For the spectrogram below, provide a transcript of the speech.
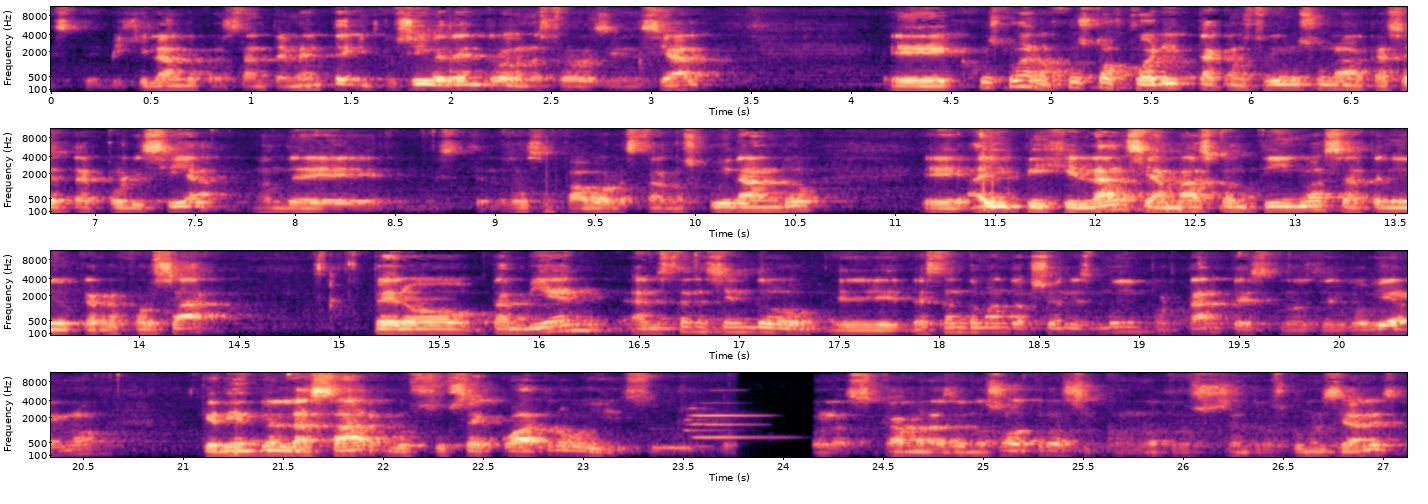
este, vigilando constantemente, inclusive dentro de nuestro residencial eh, justo, bueno, justo afuera construimos una caseta de policía donde este, nos hace favor de estarnos cuidando. Eh, hay vigilancia más continua, se ha tenido que reforzar, pero también están haciendo, eh, están tomando acciones muy importantes los del gobierno, queriendo enlazar los, su C4 y con las cámaras de nosotros y con otros centros comerciales.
